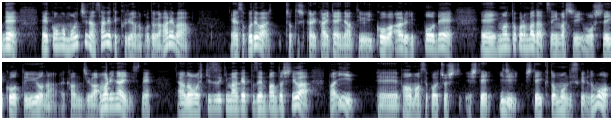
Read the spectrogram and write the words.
で、今後もう一段下げてくるようなことがあれば、えそこではちょっとしっかり買いたいなという意向はある一方で、え今のところまだ積み増しをしていこうというような感じはあまりないですね。あの、引き続きマーケット全般としては、まあ、いいえ、パフォーマンス向上して維持していくと思うんですけれども、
